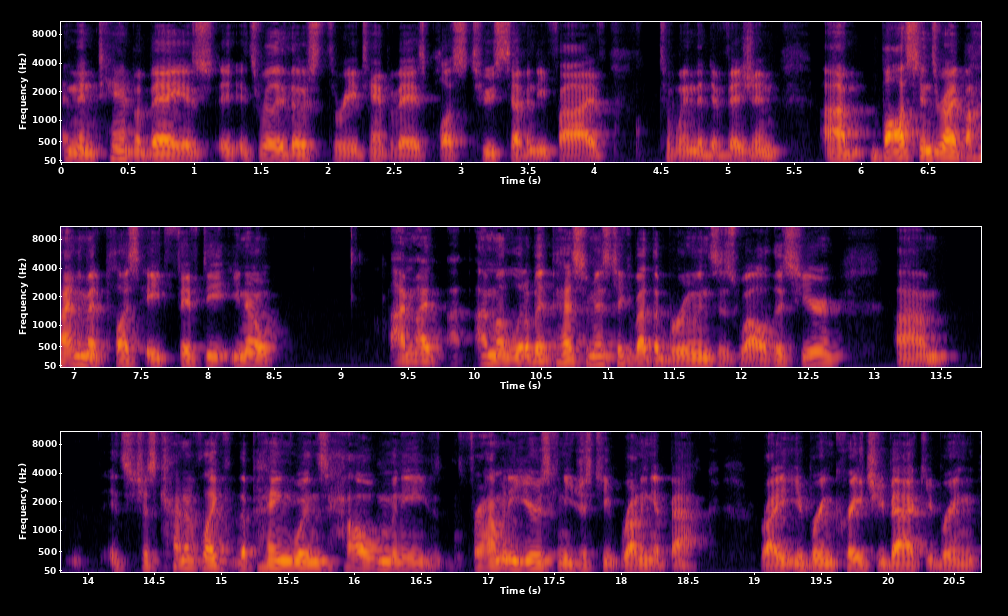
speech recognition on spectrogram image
And then Tampa Bay is, it's really those three. Tampa Bay is plus 275 to win the division. Um, Boston's right behind them at plus 850. You know, I'm I, I'm a little bit pessimistic about the Bruins as well this year. Um, it's just kind of like the Penguins. How many for how many years can you just keep running it back? Right? You bring Krejci back, you bring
